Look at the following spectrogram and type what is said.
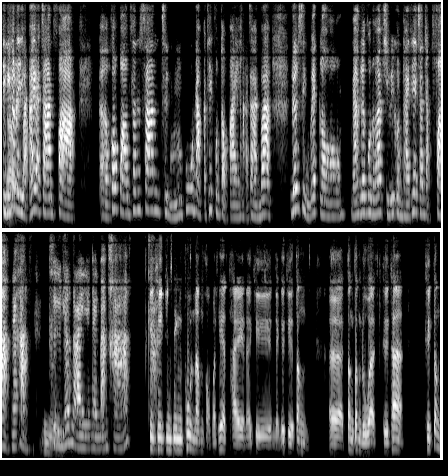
ทีนี้ก็เลยอยากให้อาจารย์ฝาก ข้อความสั้นๆ ถึงผู้นำประเทศคนต่อไปค่ะอาจารย์ว่าเรื่องสิ่งแวดล้อมนะเรื่องคุณภาพชีวิตคนไทยที่อาจารย์อยากฝากเนี่ยค่ะคือเรื่องอะไรยังไงบ้างคะคือคือจริง ๆ ผู้นำของประเทศไทยนะคือหนึ่งก็คือต้องเอ่อต้องต้องดูว่าคือถ้าคือต้อง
